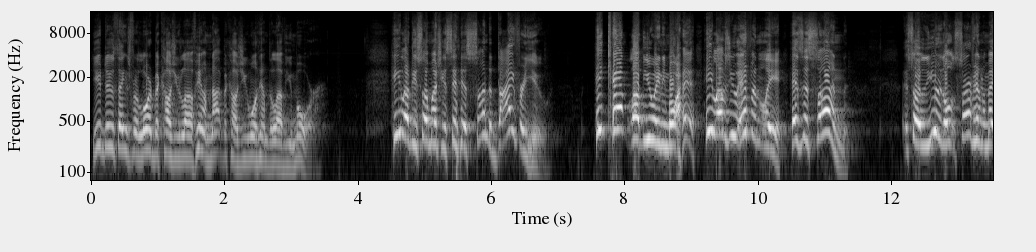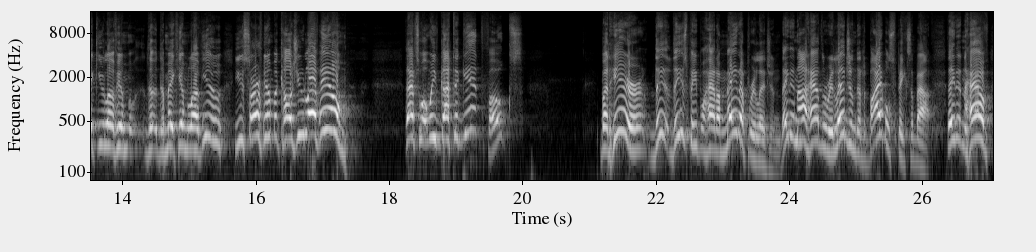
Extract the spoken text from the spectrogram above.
you do things for the Lord because you love Him, not because you want Him to love you more. He loved you so much, He sent His Son to die for you. He can't love you anymore. He loves you infinitely as His Son. So you don't serve Him to make you love Him, to, to make Him love you. You serve Him because you love Him. That's what we've got to get, folks. But here, these people had a made up religion. They did not have the religion that the Bible speaks about. They didn't have,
